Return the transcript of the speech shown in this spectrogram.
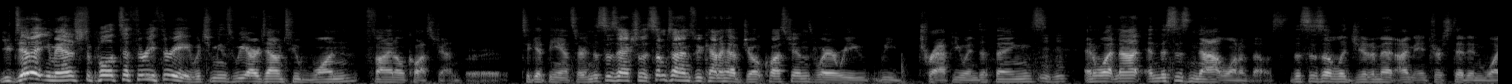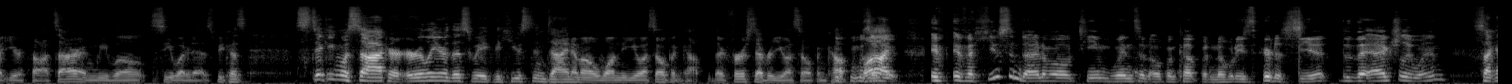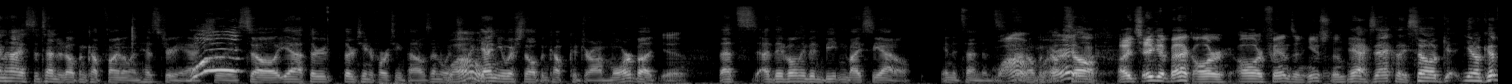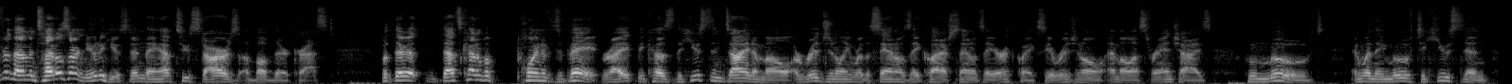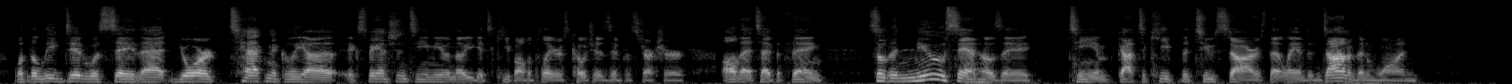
you did it. You managed to pull it to 3 3, which means we are down to one final question right. to get the answer. And this is actually sometimes we kind of have joke questions where we we trap you into things Mhm. and whatnot. And this is not one of those. This is a legitimate. I'm interested in what your thoughts are, and we will see what it is because. Sticking with soccer, earlier this week, the Houston Dynamo won the U.S. Open Cup, their first ever U.S. Open Cup. But it- if if a Houston Dynamo team wins an Open Cup but nobody's there to see it, did they actually win? second highest attended Open Cup final in history, actually. What? So yeah, thir- thirteen or fourteen thousand. Which Wow. again, you wish the Open Cup could draw more, but Yeah. that's uh, they've only been beaten by Seattle in attendance Wow. Open Cup. right. So I take it back. All our all our fans in Houston. yeah, exactly. So you know, good for them. And titles aren't new to Houston. They have two stars above their crest. But there, that's kind of a point of debate, right? Because the Houston Dynamo originally were the San Jose Clash, San Jose Earthquakes, the original MLS franchise, who moved. And when they moved to Houston, what the league did was say that you're technically a expansion team, even though you get to keep all the players, coaches, infrastructure, all that type of thing. So the new San Jose team got to keep the two stars that Landon Donovan won.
